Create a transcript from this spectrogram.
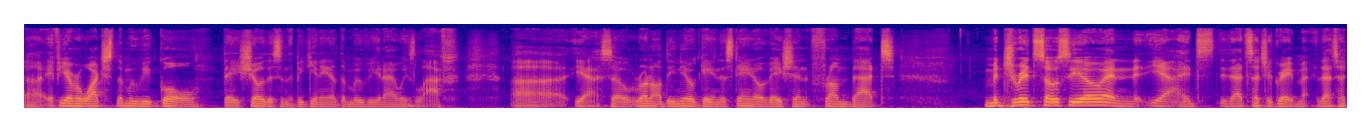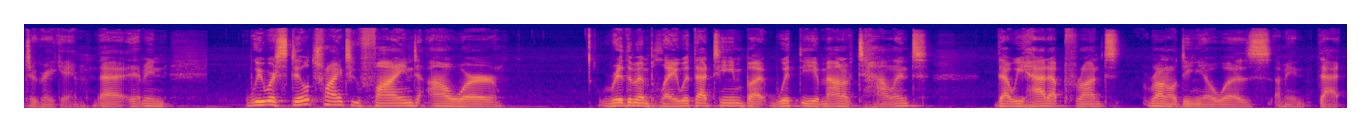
uh, if you ever watch the movie Goal, they show this in the beginning of the movie, and I always laugh. Uh, yeah, so Ronaldinho getting the standing ovation from that Madrid socio, and yeah, it's that's such a great that's such a great game. Uh, I mean, we were still trying to find our rhythm and play with that team, but with the amount of talent that we had up front, Ronaldinho was, I mean, that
